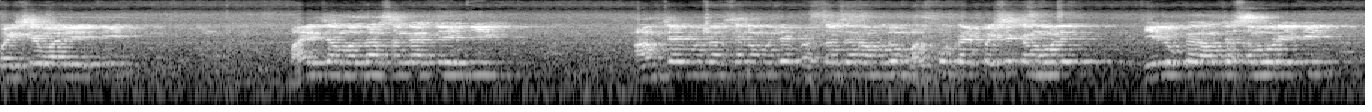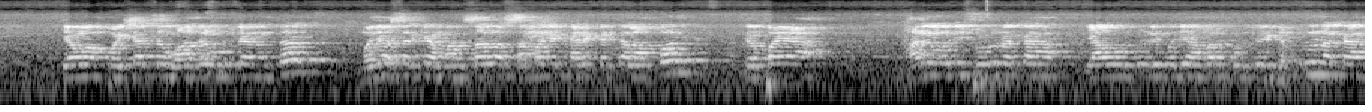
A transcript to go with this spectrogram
पैसेवाले येतील बाहेरच्या मतदारसंघातले येतील आमच्या मतदारसंघामध्ये भ्रष्टाचारामधून भरपूर काही पैसे कमवले. हे लोक आमच्यासमोर येतील तेव्हा पैशाचं वादळ उठल्यानंतर माझ्यासारख्या माणसाला सामान्य कार्यकर्त्याला आपण कृपया ठाण्यामध्ये सोडू नका. या ओळखीमध्ये आम्हाला कोणतरी ढकलू नका.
